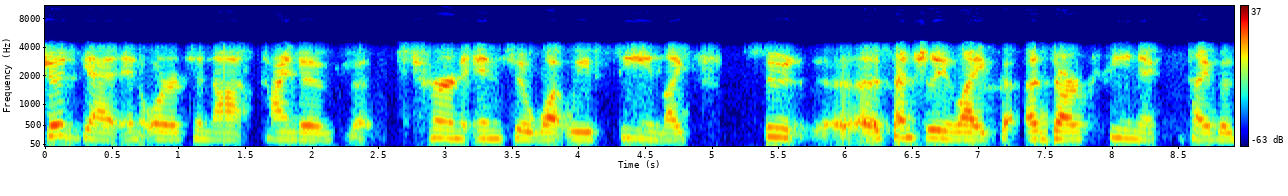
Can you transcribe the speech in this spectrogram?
should get in order to not kind of turn into what we've seen, like uh, essentially like a Dark Phoenix type of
